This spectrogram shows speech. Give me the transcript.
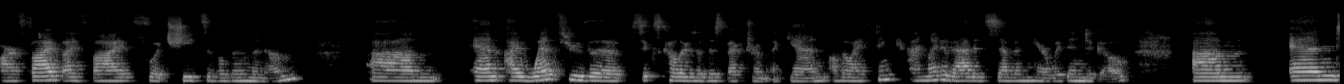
are five by five foot sheets of aluminum. Um, and I went through the six colors of the spectrum again, although I think I might have added seven here with indigo. Um, and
